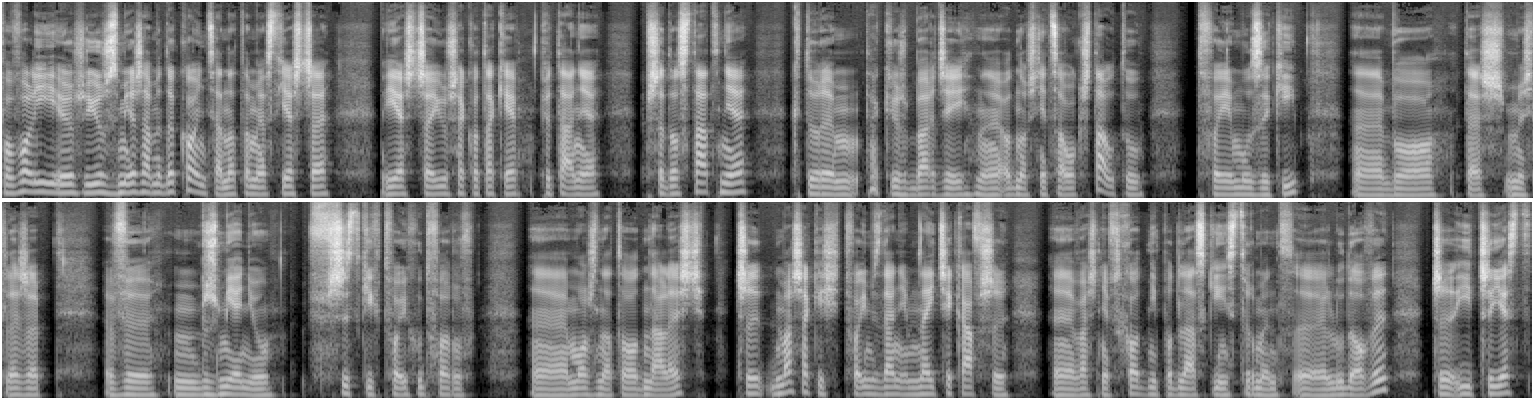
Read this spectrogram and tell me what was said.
powoli już, już zmierzamy do końca. Natomiast jeszcze, jeszcze już jako takie pytanie przedostatnie, którym tak już bardziej e, odnośnie całokształtu Twojej muzyki, e, bo też myślę, że w brzmieniu wszystkich Twoich utworów e, można to odnaleźć. Czy masz jakiś Twoim zdaniem najciekawszy właśnie wschodni podlaski instrument ludowy? Czy, I czy jest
